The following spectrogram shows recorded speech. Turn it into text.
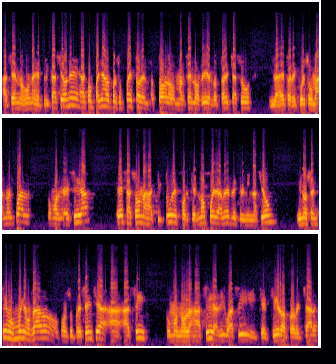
a hacernos unas explicaciones, acompañado, por supuesto, del doctor Marcelo Ríos, el doctor Echazú, y la jefe de recursos humanos, el cual, como le decía, esas son las actitudes porque no puede haber discriminación y nos sentimos muy honrados con su presencia así como nos las hacía, digo así, y que quiero aprovechar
